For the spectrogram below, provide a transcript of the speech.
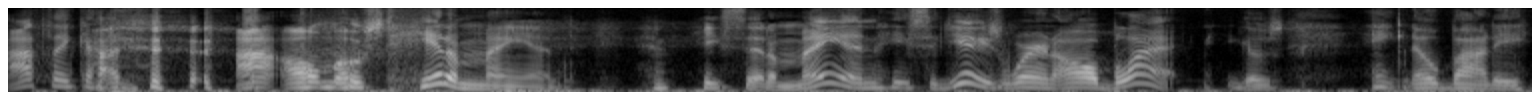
I think I I almost hit a man." And he said, A man? He said, Yeah, he's wearing all black. He goes, Ain't nobody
